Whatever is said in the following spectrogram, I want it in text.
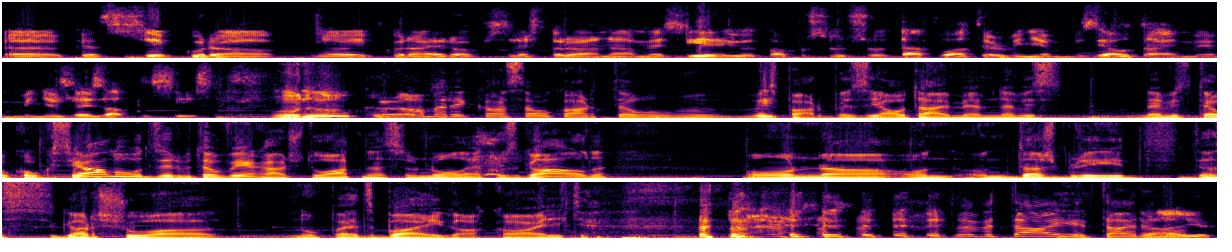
uh, kas jebkurā, uh, jebkurā Eiropas restorānā mēs ieejot, paprasot šo tap water, viņiem bez jautājumiem viņi uzreiz atnesīs. Un, Lūk, un Amerikā savukārt tev vispār bez jautājumiem nevis, nevis tev kaut kas jālūdz, ir, bet tev vienkārši to atnes un noliek uz galda. Un, uh, un, un dažkārt tas garšo nu, pēc baigā kaļķa. ne, tā ir. Tā ir, Tā nu, ir,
